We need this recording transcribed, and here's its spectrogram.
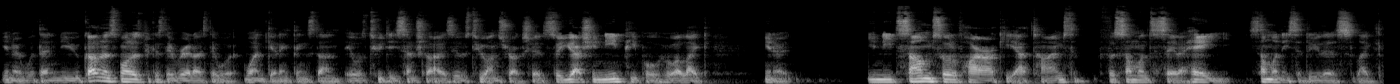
you know, with their new governance models because they realized they were, weren't getting things done. It was too decentralized. It was too unstructured. So you actually need people who are like, you know, you need some sort of hierarchy at times to, for someone to say like, hey, someone needs to do this. Like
